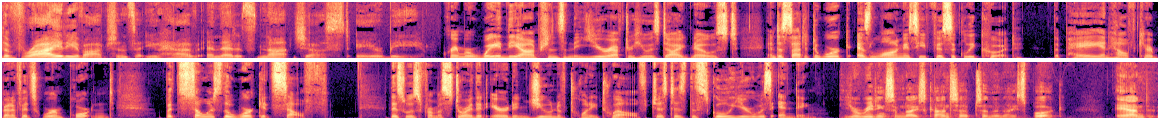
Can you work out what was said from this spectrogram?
the variety of options that you have and that it's not just A or B. Kramer weighed the options in the year after he was diagnosed and decided to work as long as he physically could. The pay and health care benefits were important, but so was the work itself. This was from a story that aired in June of 2012, just as the school year was ending. You're reading some nice concepts in a nice book, and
